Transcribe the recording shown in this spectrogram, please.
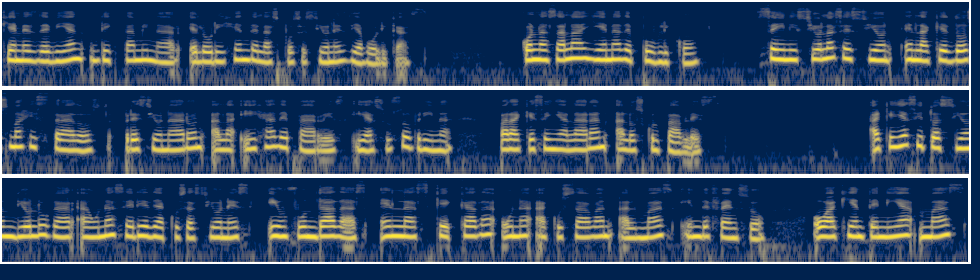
quienes debían dictaminar el origen de las posesiones diabólicas. Con la sala llena de público, se inició la sesión en la que dos magistrados presionaron a la hija de Parris y a su sobrina para que señalaran a los culpables. Aquella situación dio lugar a una serie de acusaciones infundadas en las que cada una acusaban al más indefenso o a quien tenía más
